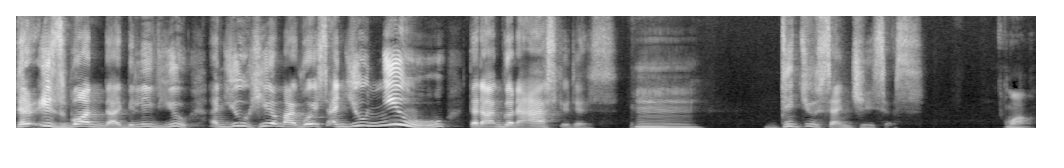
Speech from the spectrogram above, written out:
There is one, I believe you, and you hear my voice, and you knew that I'm going to ask you this. Hmm. Did you send Jesus? Wow.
